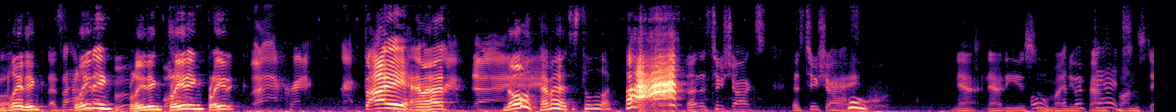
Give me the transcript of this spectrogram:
I'm bleeding. there's. Bleeding. Whoa. Bleeding. Whoa. Bleeding. Bleeding. Ah, crap, crap, Die, Hammerhead. crap, die. No, Hammerhead is still alive. Ah! No, there's two sharks. There's two sharks. Whew. Now, now to use some Oh, of my newfound dead. funds to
